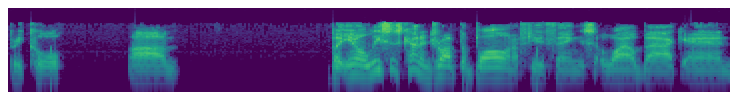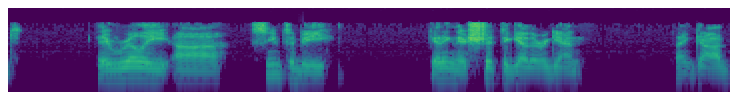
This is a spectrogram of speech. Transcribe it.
Pretty cool. Um, but, you know, Alesis kind of dropped the ball on a few things a while back, and they really uh, seem to be getting their shit together again. Thank God.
